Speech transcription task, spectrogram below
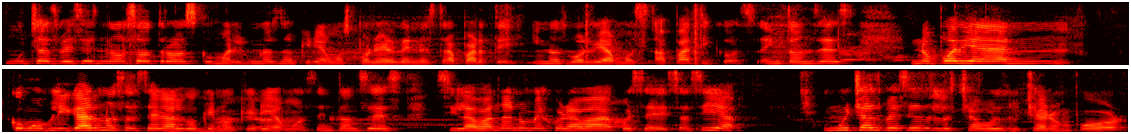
muchas veces nosotros como alumnos no queríamos poner de nuestra parte y nos volvíamos apáticos. Entonces no podían como obligarnos a hacer algo que no queríamos. Entonces si la banda no mejoraba, pues se deshacía. Y muchas veces los chavos lucharon por,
